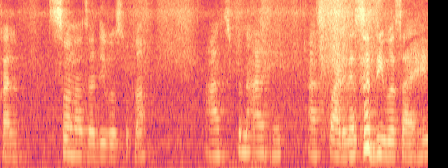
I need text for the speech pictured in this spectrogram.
काल सणाचा दिवस होता. आज पण आहे आज पाडव्याचा दिवस आहे.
